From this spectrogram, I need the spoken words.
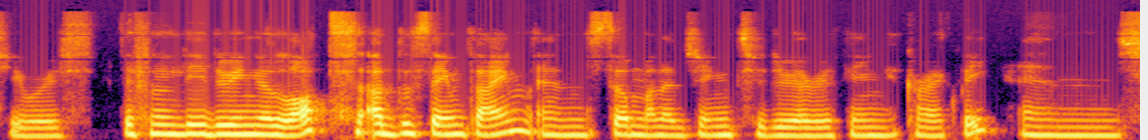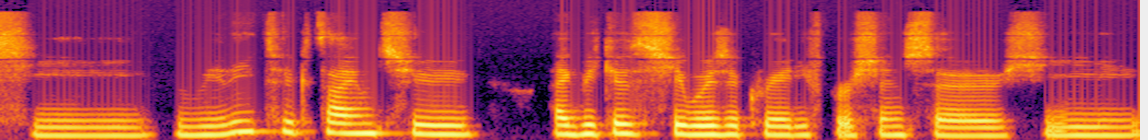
she was definitely doing a lot at the same time and still managing to do everything correctly. And she really took time to like because she was a creative person so she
